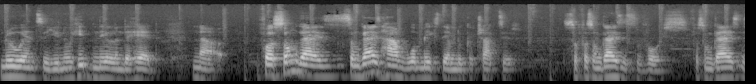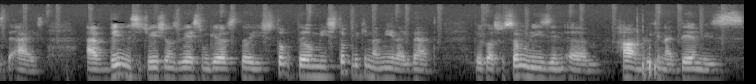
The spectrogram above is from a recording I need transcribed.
Know when to, you know, hit nail on the head. Now, for some guys, some guys have what makes them look attractive. So for some guys, it's the voice. For some guys, it's the eyes. I've been in situations where some girls tell you, stop telling me, stop looking at me like that. Because for some reason, um, how I'm looking at them is,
